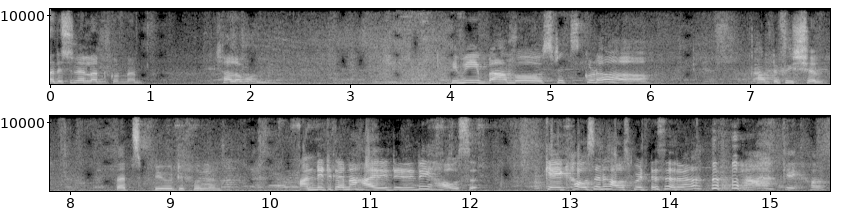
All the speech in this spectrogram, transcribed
ఒరిజినల్ అనుకున్నాను. చాలా బాగుంది. ఇవి బాంబో స్టిక్స్ కూడా ఆర్టిఫిషియల్ దట్స్ బ్యూటిఫుల్ అండి. అన్నిటికన్నా హైలైట్ ఏంటంటే హౌస్ కేక్ హౌస్ అని హౌస్ పెట్టేశారా? కేక్ హౌస్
